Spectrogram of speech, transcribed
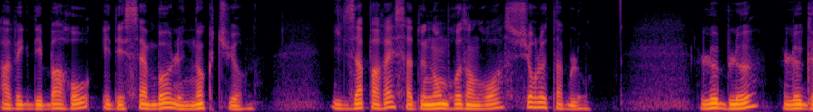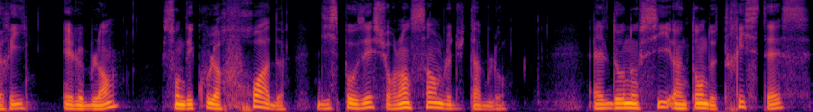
avec des barreaux et des symboles nocturnes. Ils apparaissent à de nombreux endroits sur le tableau. Le bleu, le gris et le blanc sont des couleurs froides disposées sur l'ensemble du tableau. Elles donnent aussi un ton de tristesse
